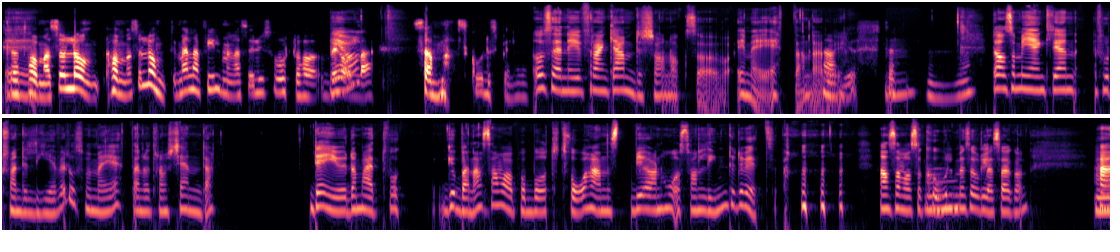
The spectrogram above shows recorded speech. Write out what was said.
För att Eh. har, man så långt, har man så långt emellan filmerna så är det svårt att ha, behålla samma skådespelare. Och sen är ju Frank Andersson också är med i ettan där. Ja, just. Mm. Mm. De som egentligen fortfarande lever då som är med i ettan utav de kända. Det är ju de här två gubbarna som var på båt två, han Björn Håsson Lind, du vet. Han som var så cool Mm. med solglasögon. Han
